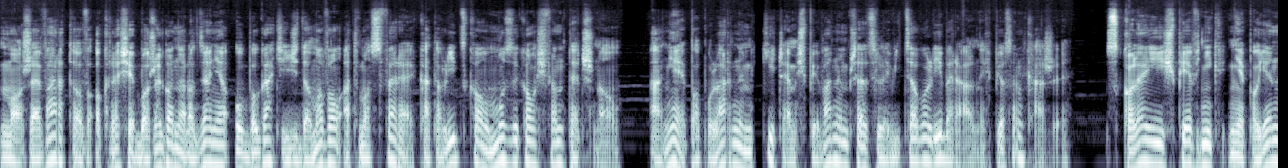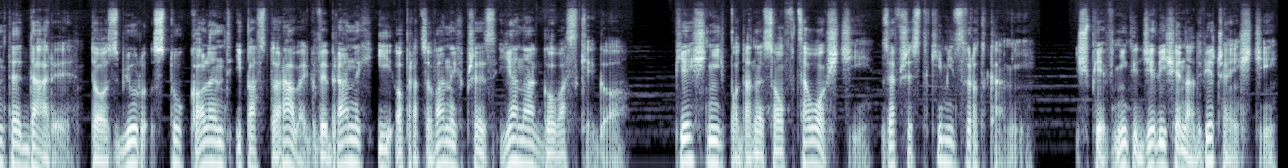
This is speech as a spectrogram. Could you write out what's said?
Może warto w okresie Bożego Narodzenia ubogacić domową atmosferę katolicką muzyką świąteczną, a nie popularnym kiczem śpiewanym przez lewicowo-liberalnych piosenkarzy. Z kolei śpiewnik Niepojęte Dary to zbiór stu kolęd i pastorałek wybranych i opracowanych przez Jana Gołaskiego. Pieśni podane są w całości, ze wszystkimi zwrotkami. Śpiewnik dzieli się na dwie części:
